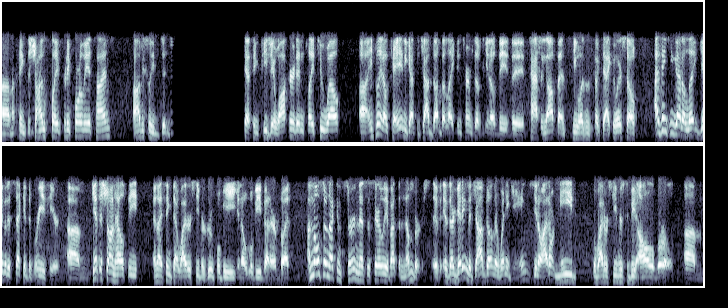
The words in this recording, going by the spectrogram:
Um, I think Deshaun's played pretty poorly at times. Obviously, did, yeah, I think PJ Walker didn't play too well. Uh, he played okay and he got the job done, but like in terms of you know the the passing offense, he wasn't spectacular. So I think you got to let give it a second to breathe here. Um, get Deshaun healthy, and I think that wide receiver group will be you know will be better. But I'm also not concerned necessarily about the numbers. If, if they're getting the job done, they're winning games. You know, I don't need the wide receivers to be all world. Um,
